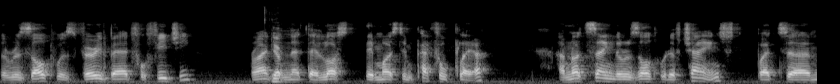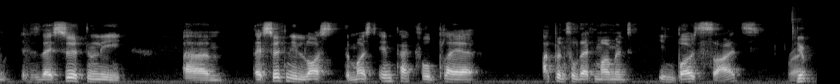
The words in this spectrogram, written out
The result was very bad for Fiji, right? Yep. In that they lost their most impactful player. I'm not saying the result would have changed, but um, they certainly um, they certainly lost the most impactful player up until that moment in both sides. Right? Yep.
